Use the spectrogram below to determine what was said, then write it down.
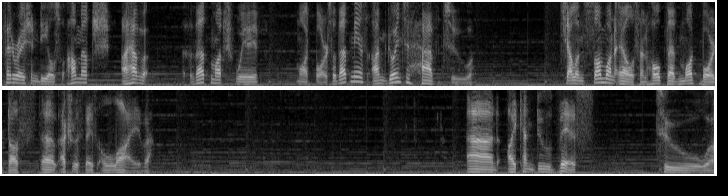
Federation deals how much I have uh, that much with Modbor, so that means I'm going to have to challenge someone else and hope that Modbor does uh, actually stays alive. And I can do this to...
